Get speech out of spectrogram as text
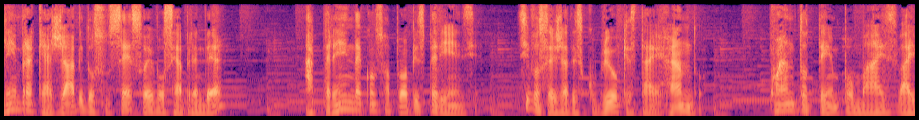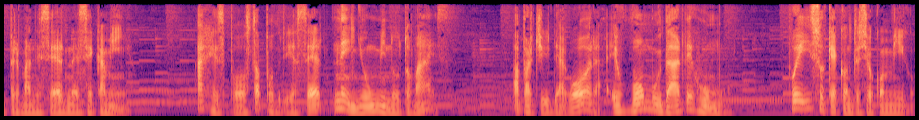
Lembra que a chave do sucesso é você aprender? Aprenda com sua própria experiência. Se você já descobriu que está errando, quanto tempo mais vai permanecer nesse caminho? A resposta poderia ser nenhum minuto mais. A partir de agora, eu vou mudar de rumo. Foi isso que aconteceu comigo.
